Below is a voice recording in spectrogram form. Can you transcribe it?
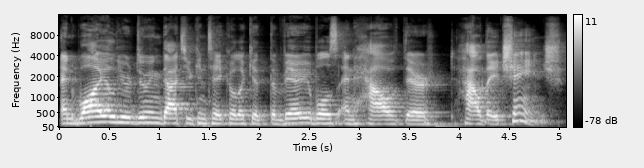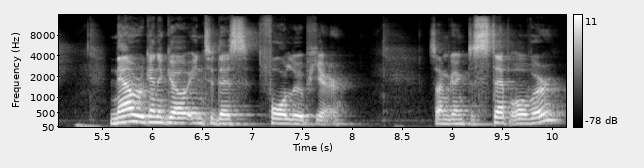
And while you're doing that, you can take a look at the variables and how they're how they change. Now we're going to go into this for loop here. So I'm going to step over,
